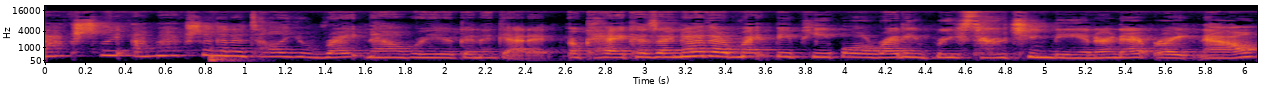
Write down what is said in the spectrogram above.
actually, I'm actually going to tell you right now where you're going to get it, okay? Because I know there might be people already researching the internet right now.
